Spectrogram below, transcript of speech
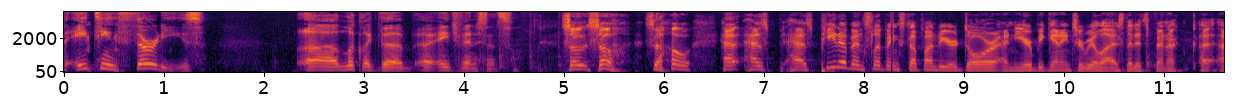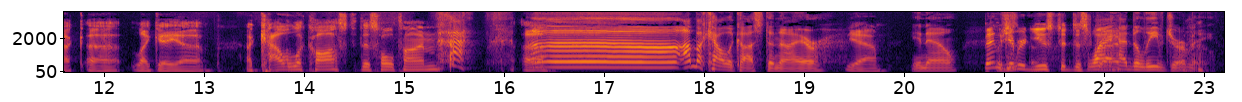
the 1830s uh, look like the uh, age of innocence. So so so ha, has has PETA been slipping stuff under your door, and you're beginning to realize that it's been a, a, a, a like a uh, a cowlacost this whole time? Uh, I'm a Holocaust denier, yeah. you know. Ben Which is Gibbard used to That's why I had to leave Germany.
